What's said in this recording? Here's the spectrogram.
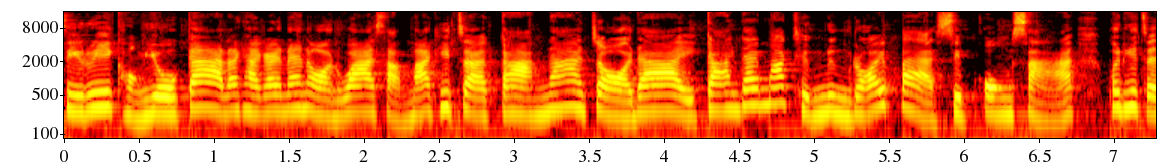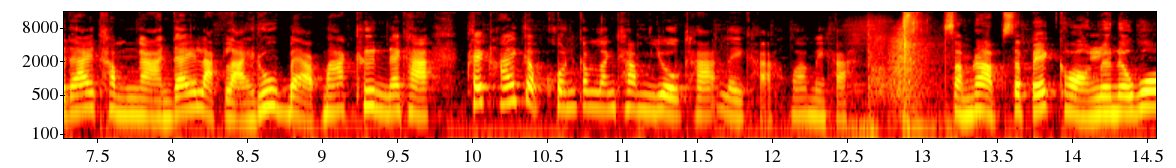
ซีรีส์ของโยกานะคะก็แน่นอนว่าสามารถที่จะกางหน้าจอได้กางได้มากถึง 180 องศา เพื่อที่จะได้ทำงานได้หลากหลายรูปแบบมากขึ้นนะคะ คล้ายๆ กับคนกำลังทำโยคะเลยค่ะว่าไหมคะ สำหรับสเปคของ Lenovo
